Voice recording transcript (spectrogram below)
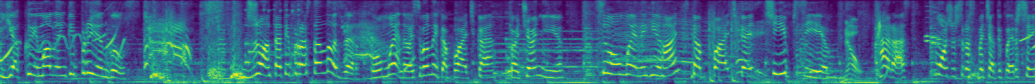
Який маленький Принглс. Джон, та ти просто лузер. У мене ось велика пачка. Хоча ні. Це у мене гігантська пачка чіпсів. Гаразд, можеш розпочати перший.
